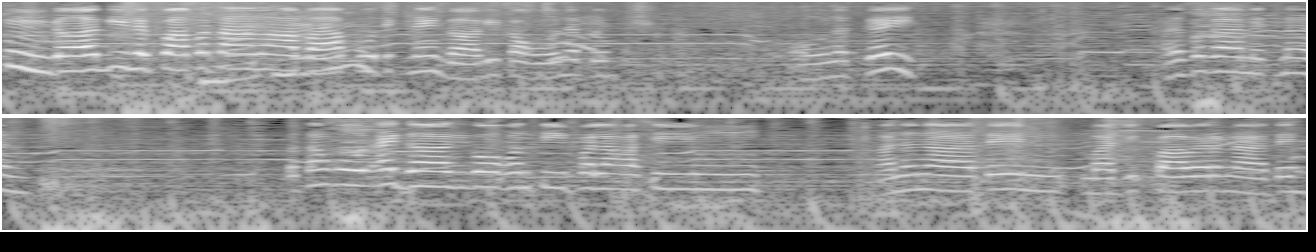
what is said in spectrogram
Hmm, gagi, nagpapatama ka ba? Putik na yun, gagi, kakunat oh. Kakunat guys. Ano ba gamit nun? Ba't ang kun... Ay, gagi ko, konti pa lang kasi yung... Ano natin, magic power natin.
